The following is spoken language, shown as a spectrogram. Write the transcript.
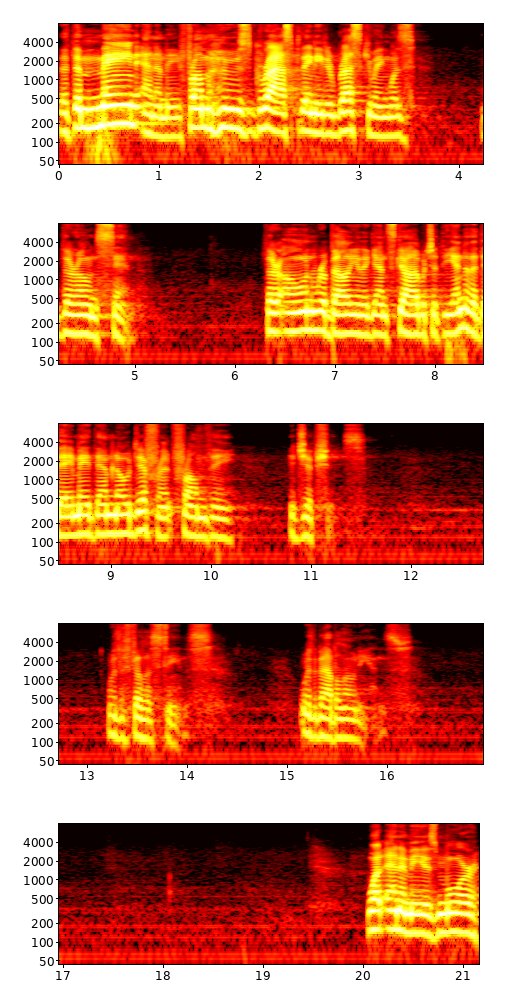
that the main enemy from whose grasp they needed rescuing was their own sin, their own rebellion against God, which at the end of the day made them no different from the Egyptians or the Philistines or the Babylonians. What enemy is more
